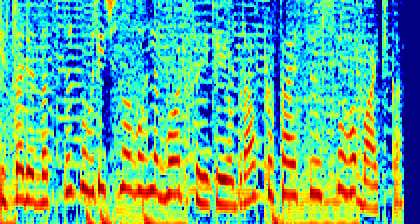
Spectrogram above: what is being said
Історія 22-річного вогнеборця, який обрав професію свого батька.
